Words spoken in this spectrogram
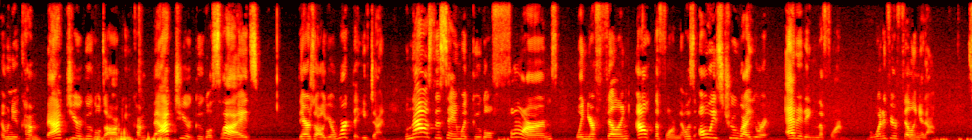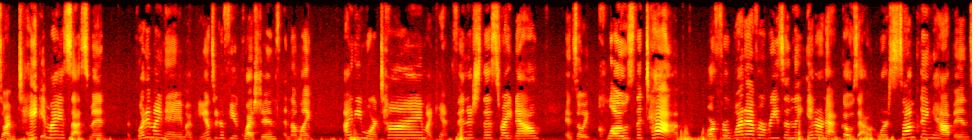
And when you come back to your Google Doc, you come back to your Google Slides, there's all your work that you've done. Well, now it's the same with Google Forms when you're filling out the form. That was always true while you were editing the form. But what if you're filling it out? So I'm taking my assessment, I put in my name, I've answered a few questions, and I'm like, I need more time, I can't finish this right now. And so it closed the tab, or for whatever reason the internet goes out, or something happens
